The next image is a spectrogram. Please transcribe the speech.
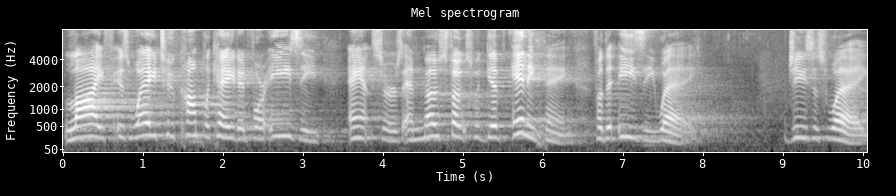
Life is way too complicated for easy answers, and most folks would give anything for the easy way. Jesus' way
